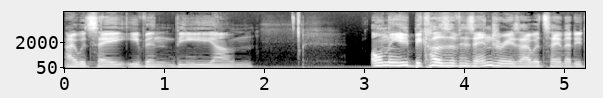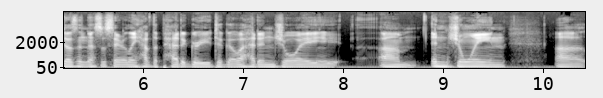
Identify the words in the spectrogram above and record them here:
I would say even the. Um, only because of his injuries, I would say that he doesn't necessarily have the pedigree to go ahead and enjoy um, and join a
